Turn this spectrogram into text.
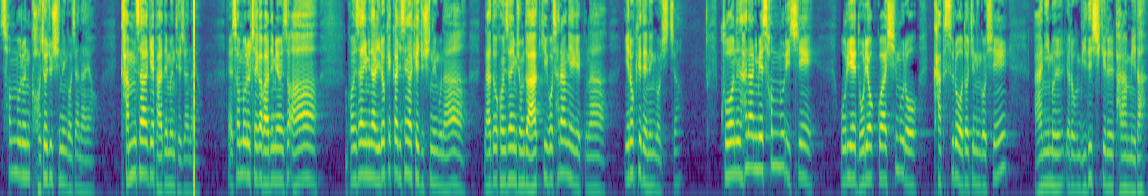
선물은 거저 주시는 거잖아요. 감사하게 받으면 되잖아요. 예, 선물을 제가 받으면서 아, 권사님이 날 이렇게까지 생각해 주시는구나. 나도 권사님 좀 더 아끼고 사랑해야겠구나. 이렇게 되는 것이죠. 구원은 하나님의 선물이지 우리의 노력과 힘으로 값으로 얻어지는 것이 아님을 여러분 믿으시기를 바랍니다.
